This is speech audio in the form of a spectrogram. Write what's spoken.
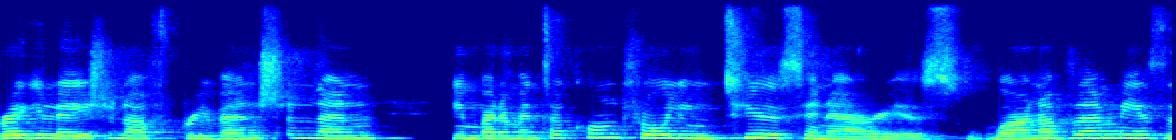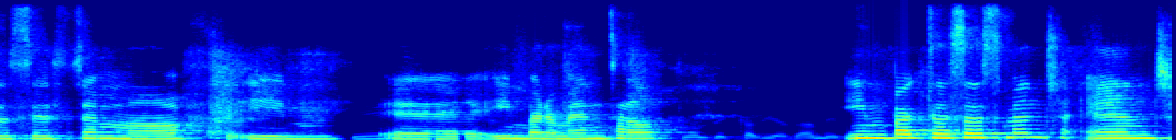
regulation of prevention and environmental control in two scenarios. One of them is the system of um, uh, environmental impact assessment and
